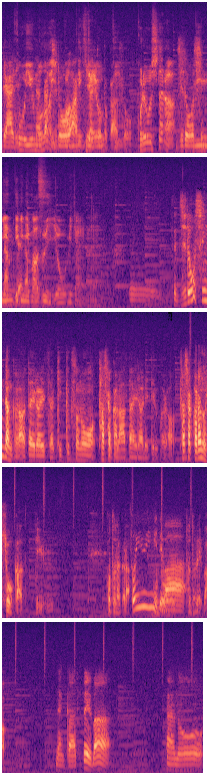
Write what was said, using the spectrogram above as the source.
であり、こういうものなんかは動アン般的だケートとよっていう、かそう。これをしたら自動人診断間的。にまずいよみたいなね。自動診断から与えられてたら結局その他者から与えられてるから、他者からの評価っていうことだから、そういう意味では、たどれば。なんか、例えば、あの、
